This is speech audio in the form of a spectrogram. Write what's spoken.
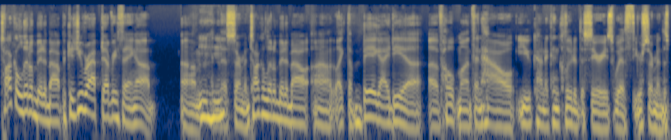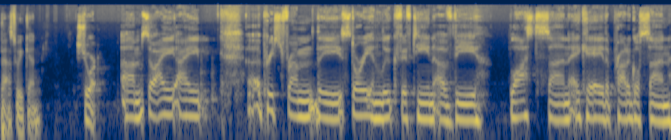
talk a little bit about because you wrapped everything up. Um, In this sermon, talk a little bit about uh, like the big idea of Hope Month and how you kind of concluded the series with your sermon this past weekend. Sure. Um, so I, I uh, preached from the story in Luke 15 of the lost son, aka the prodigal son,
